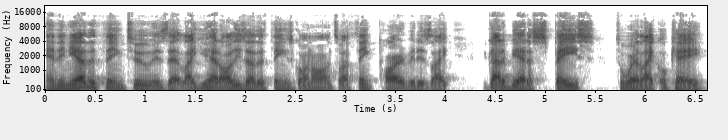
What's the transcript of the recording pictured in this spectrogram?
And then the other thing too is that like you had all these other things going on. So I think part of it is like you got to be at a space to where like, okay,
